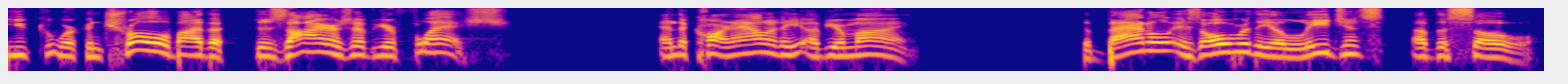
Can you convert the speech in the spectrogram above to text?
you were controlled by the desires of your flesh and the carnality of your mind. The battle is over the allegiance of the soul.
